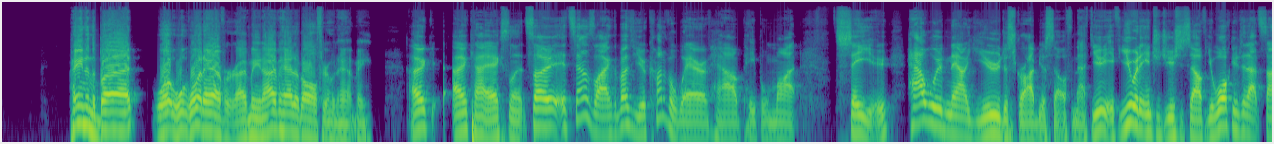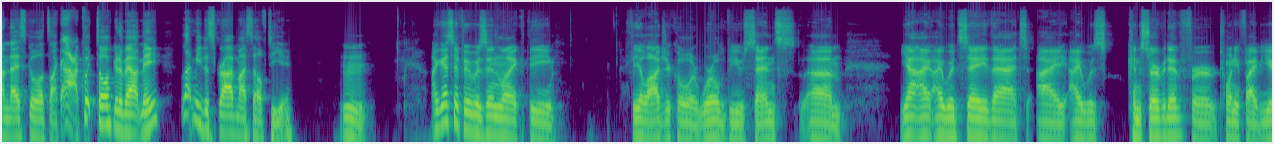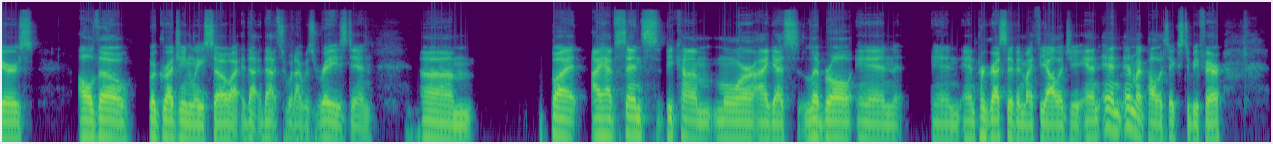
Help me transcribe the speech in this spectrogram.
pain in the butt, wha- whatever. I mean, I've had it all thrown at me. Okay, okay, excellent. So it sounds like the both of you are kind of aware of how people might see you. How would now you describe yourself, Matthew? If you were to introduce yourself, you walk into that Sunday school, it's like, ah, quit talking about me. Let me describe myself to you. Hmm. I guess if it was in like the theological or worldview sense, um, yeah, I, I would say that I I was conservative for 25 years, although begrudgingly so. I, that that's what I was raised in. Um, but I have since become more, I guess, liberal in in and progressive in my theology and and and my politics. To be fair,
